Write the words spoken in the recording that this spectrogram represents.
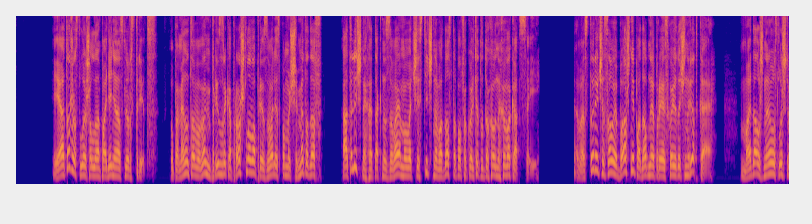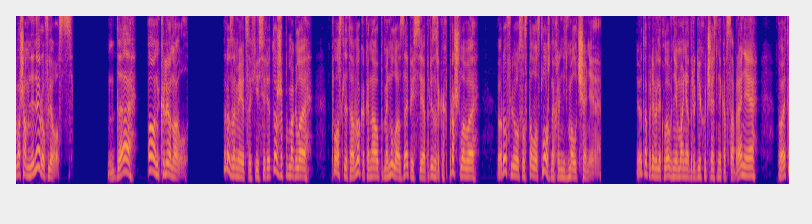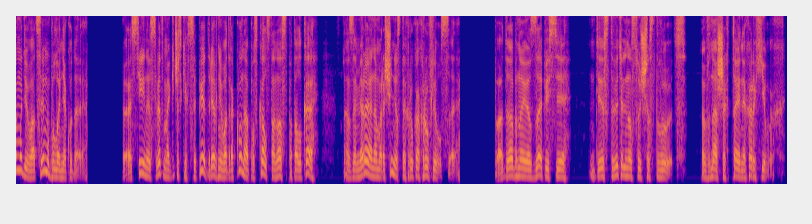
«Я тоже слышал о нападении на Слюр-стрит. Упомянутого вами призрака прошлого призвали с помощью методов, отличных от так называемого частичного доступа факультета духовных эвокаций. В истории часовой башни подобное происходит очень редко. Мы должны услышать ваше мнение, Руфлиус. Да, он клюнул. Разумеется, Хисири тоже помогла. После того, как она упомянула записи о призраках прошлого, Руфлиусу стало сложно хранить молчание. Это привлекло внимание других участников собрания, поэтому деваться ему было некуда. Рассеянный свет магических цепей древнего дракона опускался на нас с потолка, замирая на морщинистых руках Руфлиуса. Подобные записи действительно существуют в наших тайных архивах.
